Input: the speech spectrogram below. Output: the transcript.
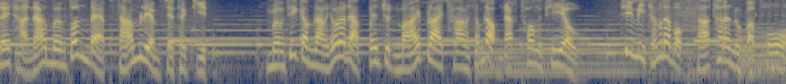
ในฐานะเมืองต้นแบบสามเหลี่ยมเศรษฐกิจ เมืองที่กำลังยกระดับเป็นจุดหมายปลายทางสำหรับนักท่องเที่ยว ที่มีทั้งระบบสาธารณูปโภค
